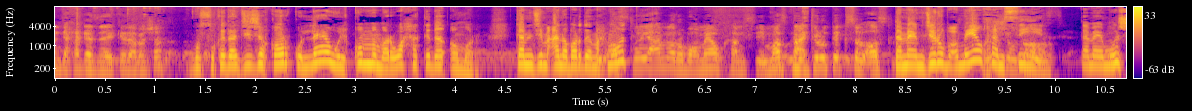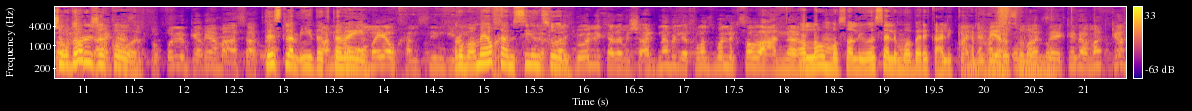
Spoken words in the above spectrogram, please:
عندي حاجة زي كده يا باشا؟ بصوا كده دي جاكار كلها والكم مروحة كده قمر. كام دي معانا برضو يا محمود؟ الاصليه عاملة 450 مصنع كيلو تكس الاصلي تمام دي وش 450 وظهر. تمام وش وظهر جاكار كل بجميع مقاساتها. تسلم إيدك تمام. 450 جنيه. 450 الإخلاص سوري. بيقول لك أنا مش أجنبي الإخلاص بيقول لك صلى على النبي. اللهم صل وسلم وبارك عليك يا حبيبي يا رسول أمهات الله. زي كده مكة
